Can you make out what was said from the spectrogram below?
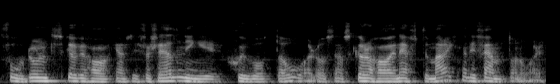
fordonet ska vi ha kanske i försäljning i 7-8 år och sen ska det ha en eftermarknad i 15 år.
